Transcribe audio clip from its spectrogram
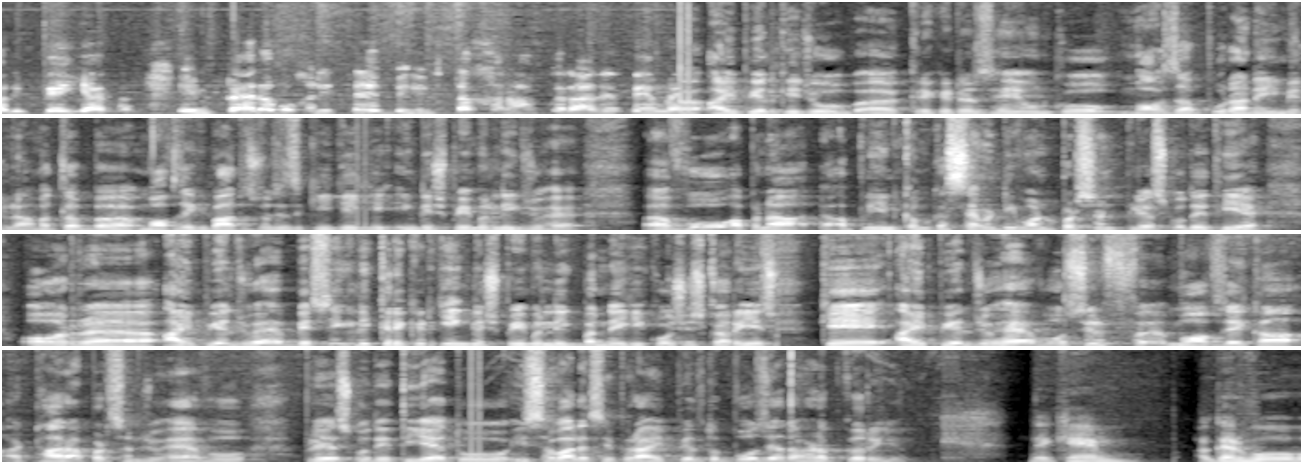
खरीदते हैं या एम्पायरों को खरीदते हैं बिग तक खराब करा देते हैं। आईपीएल की जो क्रिकेटर्स हैं उनको मुआवजा पूरा नहीं मिल रहा। मतलब मुआवजे की बात इस वजह से की गई कि इंग्लिश प्रीमियर लीग जो है वो अपना अपनी इनकम का 71 परसेंट प्लेयर्स को देती है। और आईपीएल जो है बेसिकली क्रिकेट की इंग्लिश प्रीमियर लीग बनने की कोशिश कर रही है। कि आईपीएल जो है वो सिर्फ़ मुआवजे का 18 परसेंट जो है वो प्लेयर्स को देती है तो इस हवाले से फिर आईपीएल तो बहुत ज़्यादा हड़प कर रही है। देखें, अगर वो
